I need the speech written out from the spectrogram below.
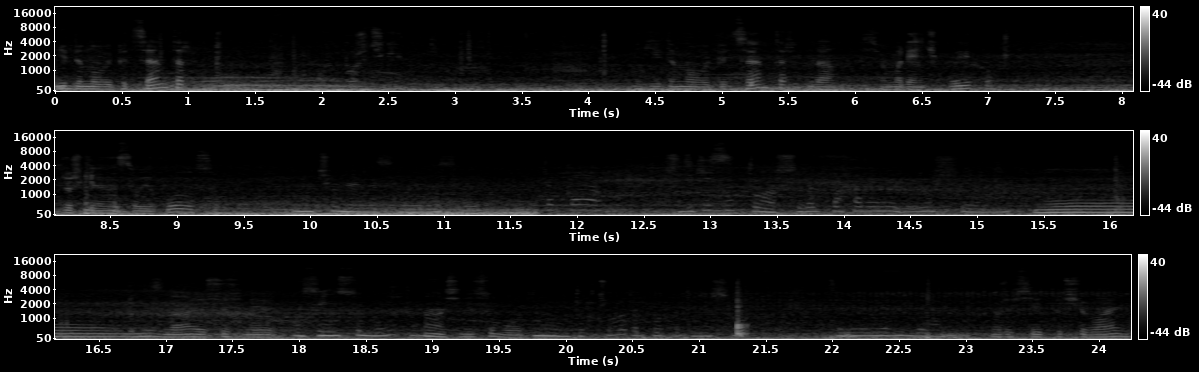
Їдемо в епіцентр. Божечки. Їдемо в епіцентр. Да, все, Мар'янчик виїхав. Трошки не на свою полосу. Ну чого не на свою? На свою? Така, що такий затор, що я погано машина. Ну, не знаю, щось не. А сьогодні субота. А, сьогодні субота. Ну, так чого так багато машин? Це не невідомо. Може всі відпочивають.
